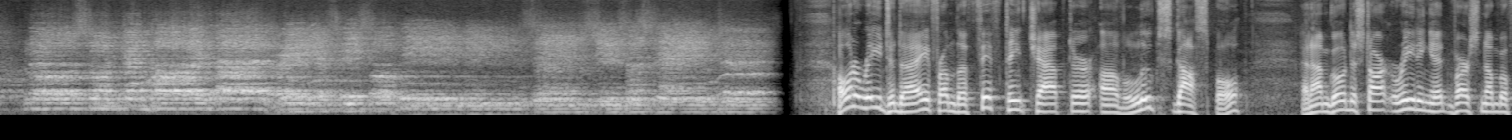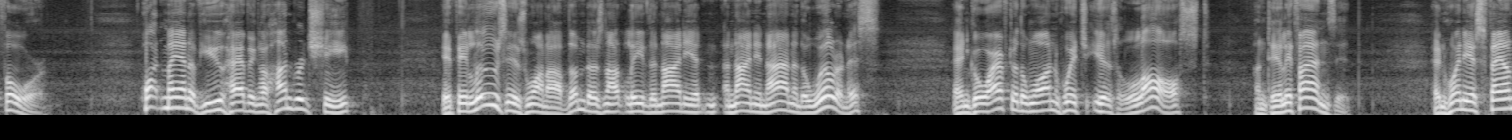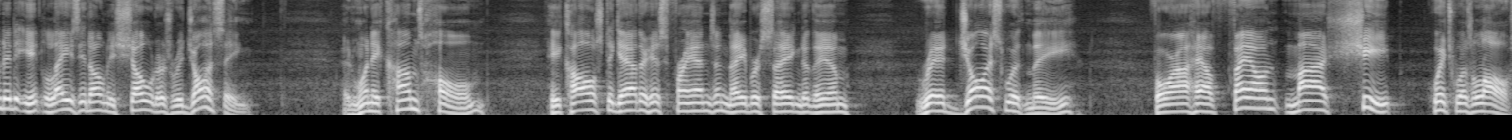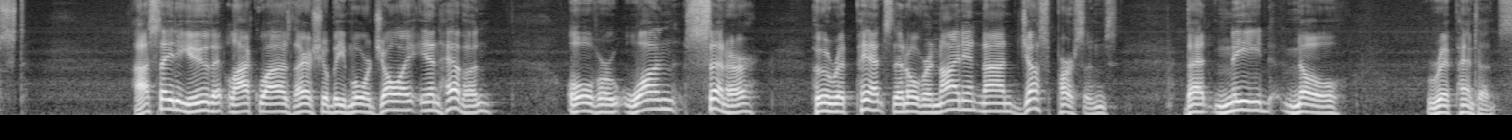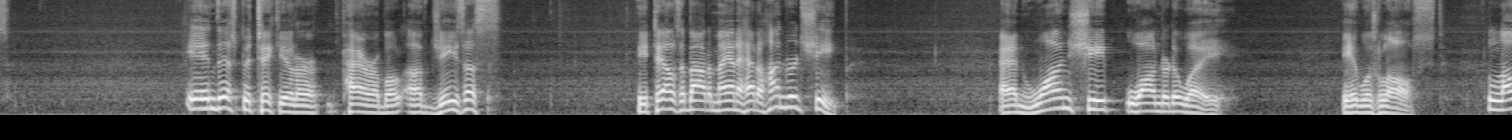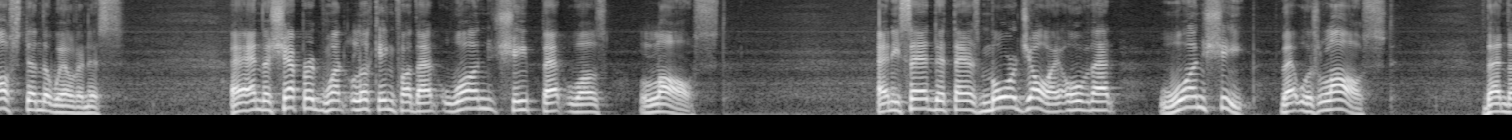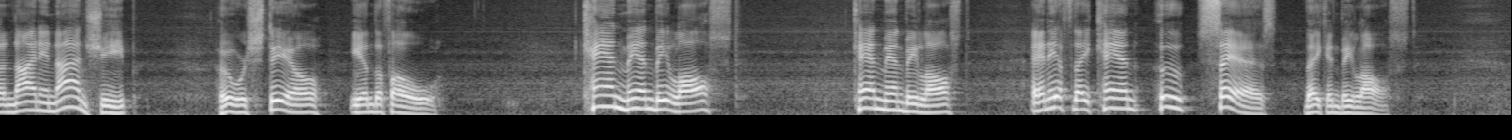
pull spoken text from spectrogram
I want to read today from the 15th chapter of Luke's Gospel, and I'm going to start reading it, verse number 4. What man of you, having a hundred sheep, if he loses one of them, does not leave the 90, 99 in the wilderness and go after the one which is lost until he finds it? And when he has found it, it lays it on his shoulders, rejoicing. And when he comes home, he calls together his friends and neighbors, saying to them, Rejoice with me, for I have found my sheep which was lost. I say to you that likewise there shall be more joy in heaven over one sinner who repents than over 99 just persons that need no repentance. In this particular parable of Jesus, he tells about a man who had a hundred sheep, and one sheep wandered away. It was lost lost in the wilderness. And the shepherd went looking for that one sheep that was lost. And he said that there's more joy over that one sheep that was lost than the 99 sheep who were still in the fold. Can men be lost? Can men be lost? And if they can, who says they can be lost?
